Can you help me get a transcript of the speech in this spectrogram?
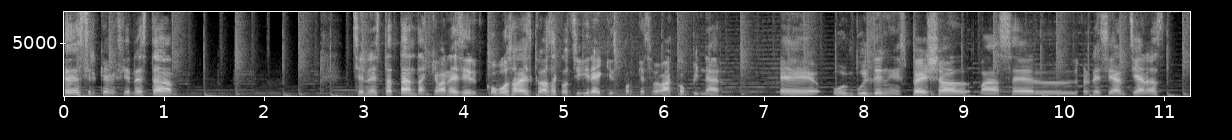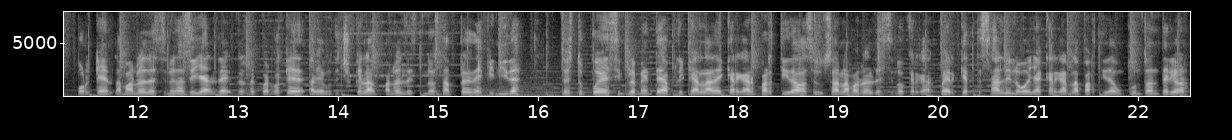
es decir, que si en esta si en esta tanda que van a decir, ¿cómo sabes que vas a conseguir X? Porque se me va a combinar eh, un building special más el frenesí de ancianas, porque la mano del destino es así. Ya les, recuerdo que habíamos dicho que la mano del destino está predefinida, entonces tú puedes simplemente aplicarla de cargar partida, o sea, usar la mano del destino, cargar, ver qué te sale y luego ya cargar la partida a un punto anterior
